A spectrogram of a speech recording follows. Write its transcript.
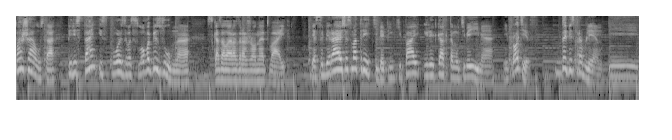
Пожалуйста, перестань использовать слово «безумно», сказала раздраженная Твай. Я собираюсь осмотреть тебя, Пинки Пай, или как там у тебя имя. Не против? Да без проблем. И...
